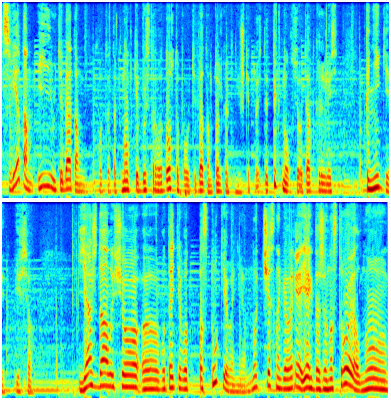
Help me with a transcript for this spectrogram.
светом, и у тебя там вот это кнопки быстрого доступа, у тебя там только книжки. То есть ты тыкнул, все, у тебя открылись книги, и все. Я ждал еще э, вот эти вот постукивания, но, честно говоря, я их даже настроил, но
